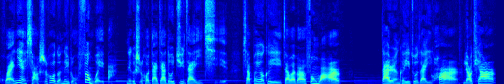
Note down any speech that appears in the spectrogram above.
怀念小时候的那种氛围吧。那个时候大家都聚在一起，小朋友可以在外边疯玩儿，大人可以坐在一块儿聊天儿，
